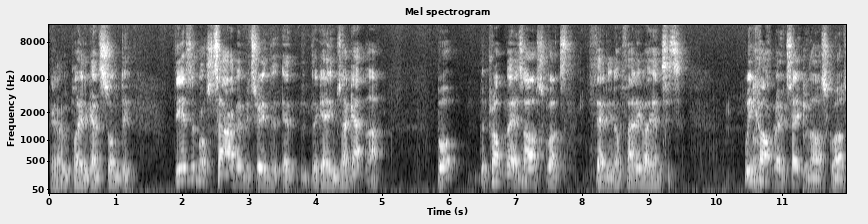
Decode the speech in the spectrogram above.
Yeah. and we played again Sunday. There isn't much time in between the, in the games. I get that, but the problem is our squad's thin enough anyway, isn't it? We can't rotate with our squad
